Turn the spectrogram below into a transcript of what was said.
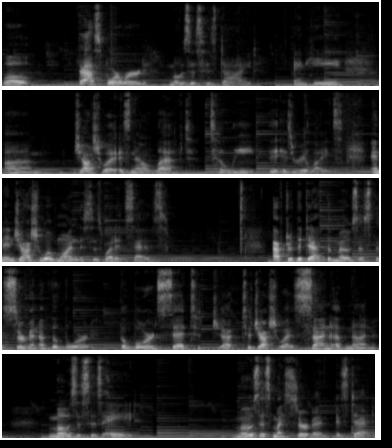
Well, fast forward, Moses has died, and he, um, Joshua, is now left to lead the Israelites. And in Joshua 1, this is what it says After the death of Moses, the servant of the Lord, the Lord said to, uh, to Joshua, son of Nun, Moses' aide, Moses, my servant, is dead.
